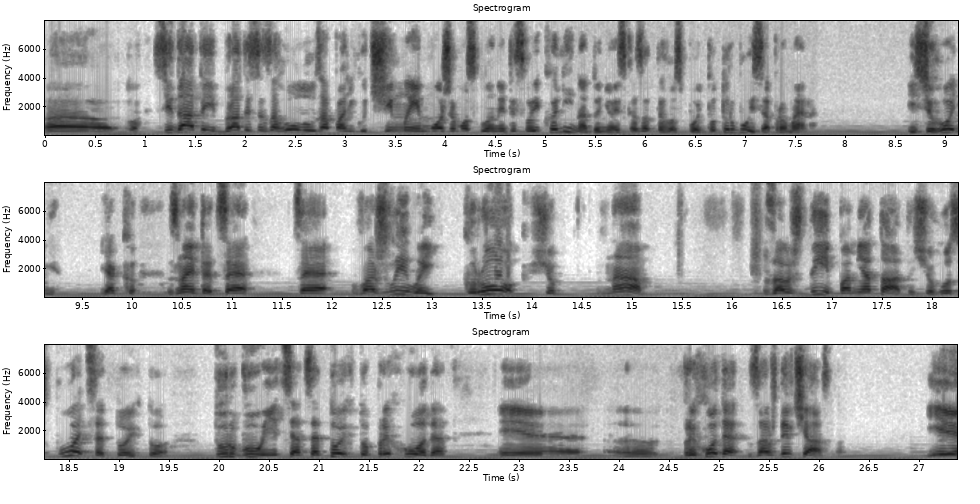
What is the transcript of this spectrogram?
е, сідати і братися за голову за паньку, чи ми можемо склонити свої коліна до нього і сказати: Господь, потурбуйся про мене. І сьогодні, як знаєте, це, це важливий крок, щоб нам завжди пам'ятати, що Господь це той, хто турбується, це той, хто приходить, е, е, приходить завжди вчасно. І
